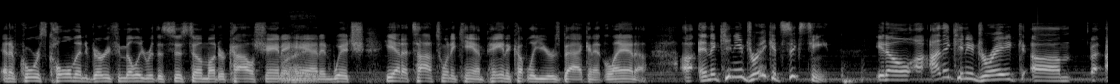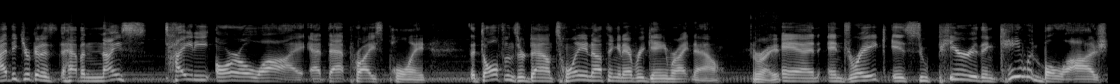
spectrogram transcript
And of course Coleman very familiar with the system under Kyle Shanahan, Right. in which he had a top twenty campaign a couple of years back in Atlanta. Uh, and then Kenyan Drake at sixteen. You know, I think Kenyan Drake. Um, I think you're going to have a nice, tidy ROI at that price point. The Dolphins are down twenty nothing in every game right now. Right. And and Drake is superior than Kalen Ballage.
